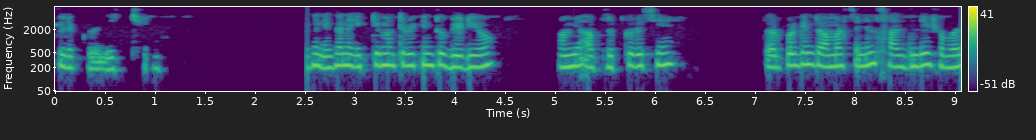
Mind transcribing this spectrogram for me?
ক্লিক করে দিচ্ছি। দেখেন, এখানে একটি মাত্র কিন্তু ভিডিও আমি আপলোড করেছি। তারপর কিন্তু আমার চ্যানেল সার্চ দিলেই সবার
